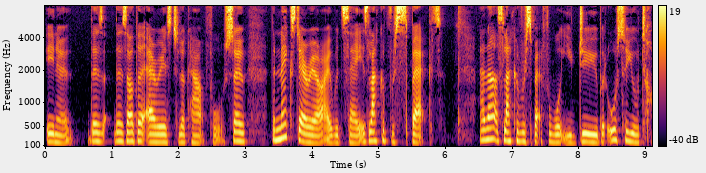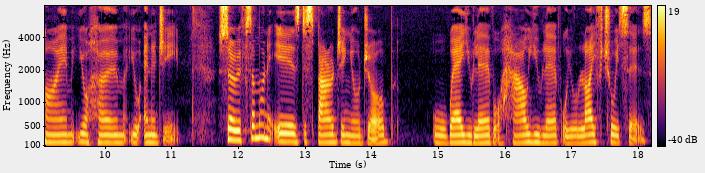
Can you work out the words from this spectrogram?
you know there's there's other areas to look out for. So the next area I would say is lack of respect. And that's lack of respect for what you do, but also your time, your home, your energy. So if someone is disparaging your job or where you live or how you live or your life choices,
